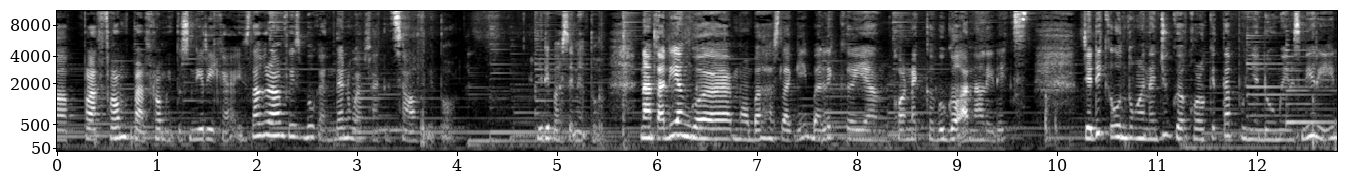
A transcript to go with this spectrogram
platform-platform uh, itu sendiri kayak Instagram, Facebook, and then website itself gitu. Jadi pastiin itu. Nah tadi yang gue mau bahas lagi balik ke yang connect ke Google Analytics. Jadi keuntungannya juga kalau kita punya domain sendiri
